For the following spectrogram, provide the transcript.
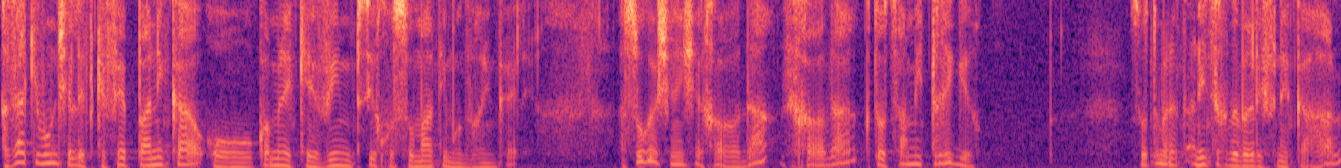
אז זה הכיוון של התקפי פאניקה או כל מיני כאבים פסיכוסומטיים או דברים כאלה. הסוג השני של חרדה זה חרדה כתוצאה מטריגר. זאת אומרת, אני צריך לדבר לפני קהל,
